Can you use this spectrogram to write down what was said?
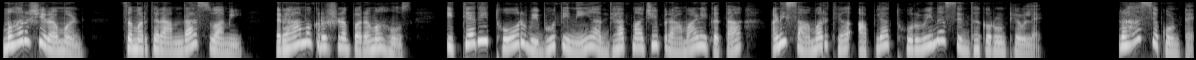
महर्षी रमण समर्थ रामदास स्वामी रामकृष्ण परमहंस इत्यादी थोर विभूतींनी अध्यात्माची प्रामाणिकता आणि सामर्थ्य आपल्या थोरवीनं सिद्ध करून ठेवलंय. रहस्य कोणतंय?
